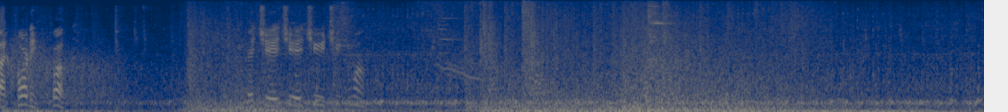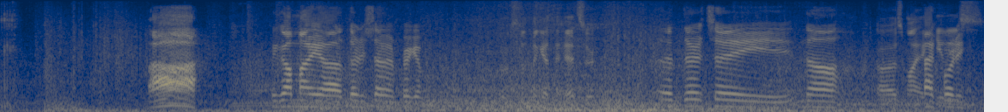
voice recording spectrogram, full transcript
Pak 40. Fuck. HE, HE, HE, HE, come on. Ah! I got my uh, 37 Brigham. Oh, something got the head, sir. Uh, there's a. No. Oh, it's my Pak 40. Achilles.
